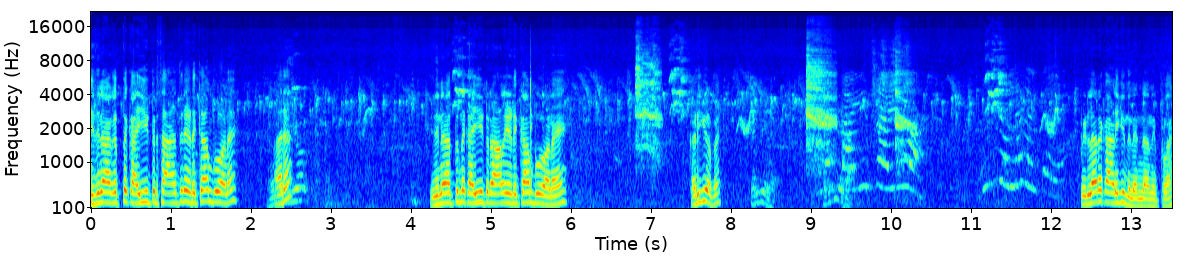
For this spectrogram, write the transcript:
ഇതിനകത്ത് കൈയിട്ട് സാധനത്തിന് എടുക്കാൻ പോവാണേ. ആരാ? ഇതിനകത്തുനിന്ന് കൈയിട്ട് ഒരാളെ എടുക്കാൻ പോവാണേ. കടിക്കോ അപ്പേ? പിള്ളേരെ കാണിക്കുന്നില്ല എന്നാന്ന് ഇപ്പോളെ.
